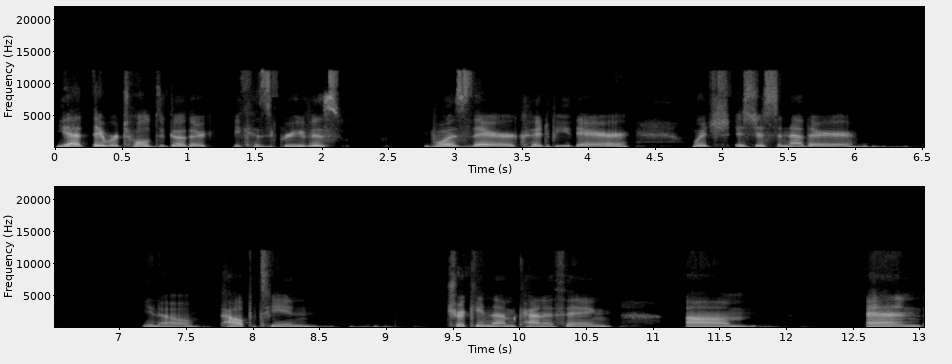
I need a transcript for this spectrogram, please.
yet they were told to go there because Grievous was there, could be there, which is just another, you know, Palpatine tricking them kind of thing. Um, and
